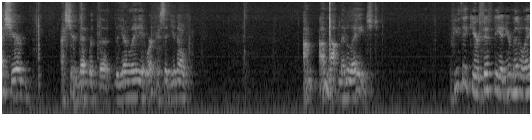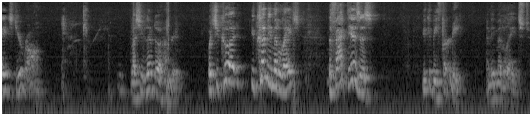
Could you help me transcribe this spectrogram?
I shared I shared that with the, the young lady at work. I said, you know, I'm I'm not middle aged. If you think you're 50 and you're middle aged, you're wrong. Unless you live to 100. But you could. You could be middle aged. The fact is, is you could be 30 and be middle aged.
